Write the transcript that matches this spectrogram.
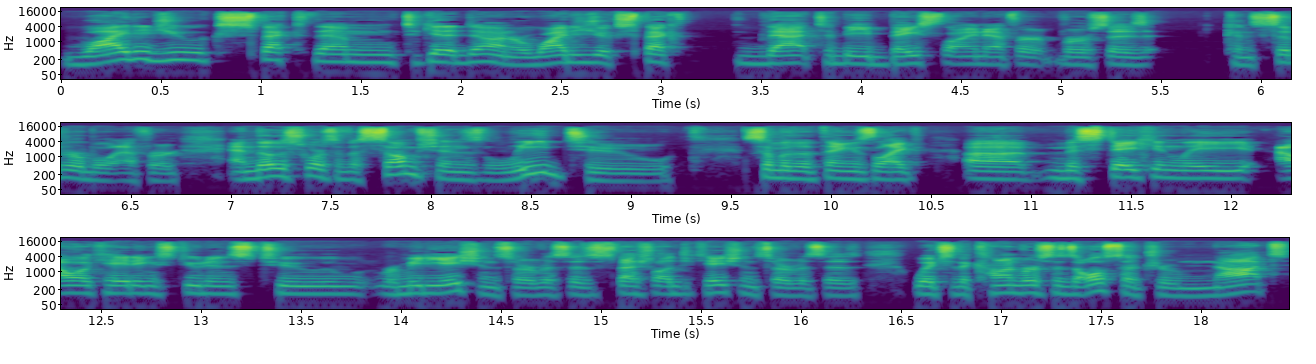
why did you expect them to get it done or why did you expect that to be baseline effort versus considerable effort. And those sorts of assumptions lead to some of the things like uh, mistakenly allocating students to remediation services, special education services, which the converse is also true, not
